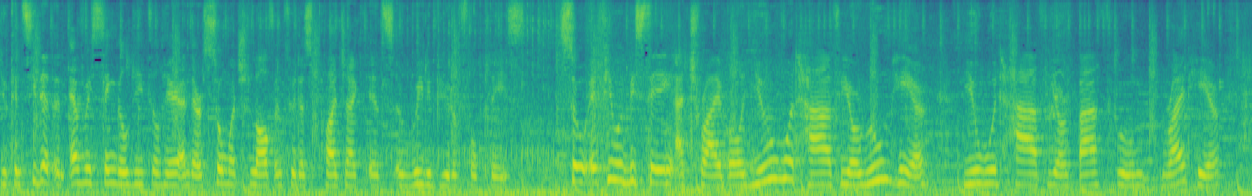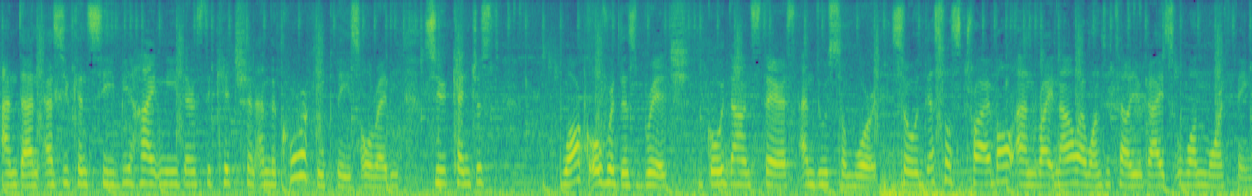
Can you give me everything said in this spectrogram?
you can see that in every single detail here and there's so much love into this project. It's a really beautiful place. So if you would be staying at Tribal, you would have your room here, you would have your bathroom right here, and then as you can see behind me, there's the kitchen and the co-working place already. So you can just walk over this bridge, go downstairs and do some work. So this was Tribal and right now I want to tell you guys one more thing.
